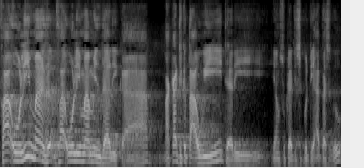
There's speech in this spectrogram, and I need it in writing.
Fa'ulima fa'ulima min dzalika maka diketahui dari yang sudah disebut di atas itu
